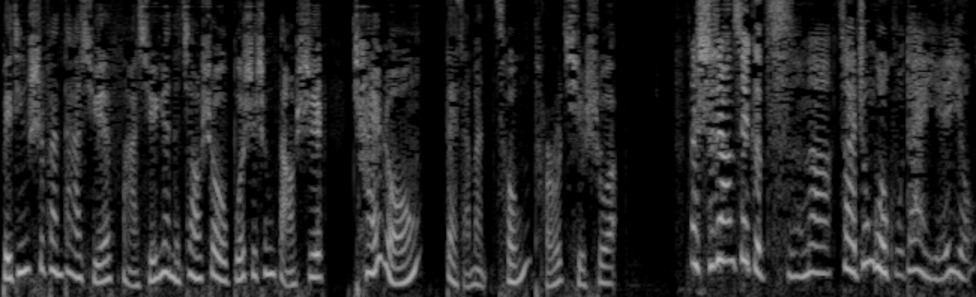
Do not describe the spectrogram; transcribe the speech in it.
北京师范大学法学院的教授、博士生导师柴荣带咱们从头去说。那实际上这个词呢，在中国古代也有。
